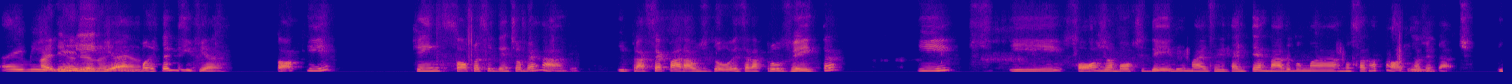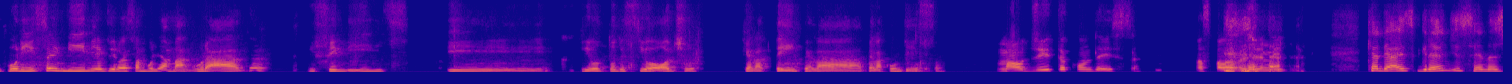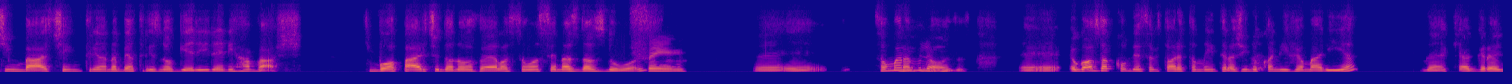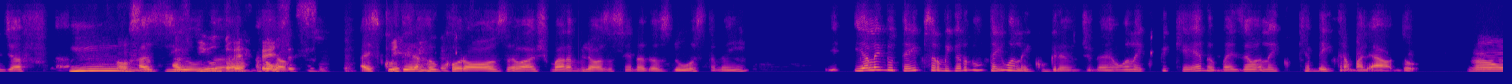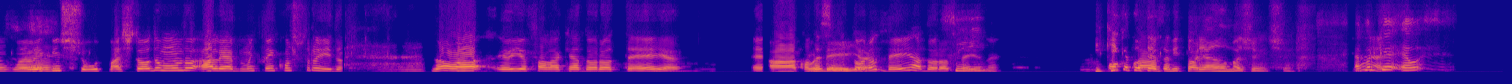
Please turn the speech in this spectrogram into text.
A Emília. A Emília, né? a mãe da Lívia. Só que quem sofre o acidente é o Bernardo. E para separar os dois, ela aproveita e, e forja a morte dele, mas ele está internado numa, num sanatório, na verdade. E por isso a Emília virou essa mulher amargurada, infeliz, e criou todo esse ódio que ela tem pela, pela condessa. Maldita condessa. As palavras de Emília. Que, aliás, grandes cenas de embate entre Ana Beatriz Nogueira e Irene Ravache. Que boa parte da novela são as cenas das duas. Sim. É, é, são maravilhosas. É, eu gosto da Condessa Vitória também interagindo com a Nívia Maria, né? Que é a grande a, Hum, a nossa, a Zilda, Zilda, a, a escudeira Perfeita. rancorosa, eu acho maravilhosa a cena das duas também. E, e além do tempo, se eu não me engano, não tem um elenco grande, né? É um elenco pequeno, mas é um elenco que é bem trabalhado. Não, um elenco É. enxuto, mas todo mundo ali é muito bem construído. Não, a- eu ia falar que a Doroteia, é, a Condessa Odeia. Vitória odeia a Doroteia, Sim. né? E o que, que acontece? A Vitória ama, gente. É porque eu,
